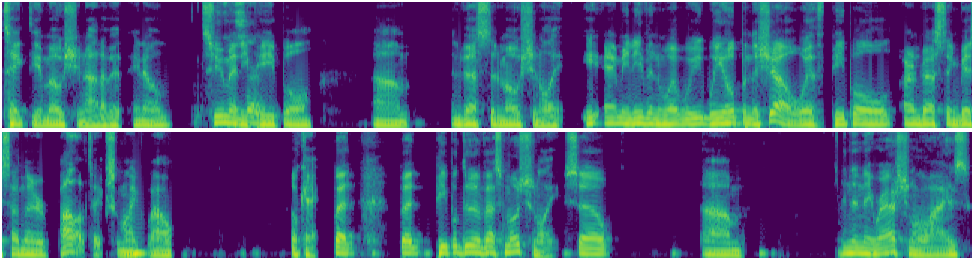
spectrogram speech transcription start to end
take the emotion out of it. You know, too many sure. people um, invested emotionally I mean, even what we we opened the show with people are investing based on their politics. I'm like, well, okay, but but people do invest emotionally. So, um, and then they rationalize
